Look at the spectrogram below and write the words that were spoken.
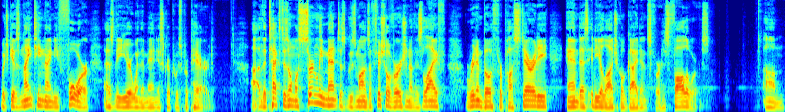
which gives 1994 as the year when the manuscript was prepared. Uh, the text is almost certainly meant as Guzman's official version of his life, written both for posterity and as ideological guidance for his followers. Um,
